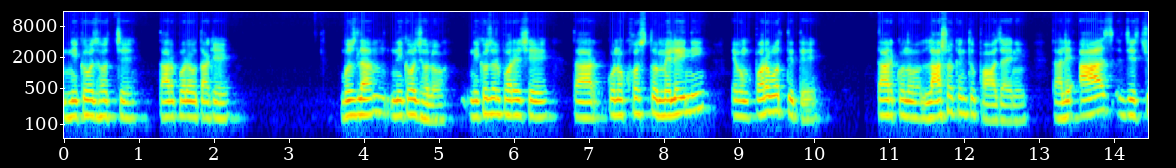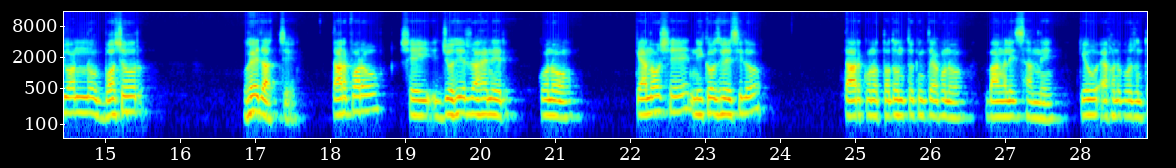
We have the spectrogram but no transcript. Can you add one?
নিখোঁজ হচ্ছে, তারপরেও তাকে বুঝলাম নিখোঁজ হলো। নিখোঁজের পরে সে তার কোনো খোঁজ তো মেলেইনি এবং পরবর্তীতে তার কোনো লাশও কিন্তু পাওয়া যায়নি। তাহলে আজ যে চুয়ান্ন বছর হয়ে যাচ্ছে। তারপরেও সেই জহির রাহানের কোনো কেন সে নিখোঁজ হয়েছিল, তার কোনো তদন্ত কিন্তু এখনও বাঙালির সামনে কেউ এখনও পর্যন্ত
